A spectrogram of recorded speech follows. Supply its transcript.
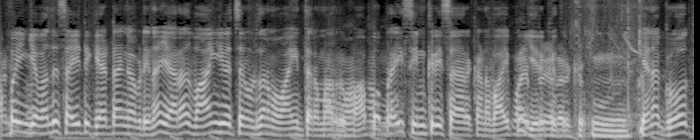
அப்ப இங்க வந்து சைட்டு கேட்டாங்க அப்படின்னா யாராவது வாங்கி வச்சவங்களுக்கு தான் நம்ம வாங்கி தர மாதிரி இருக்கும். அப்போ பிரைஸ் இன்க்ரீஸ் ஆகிறதுக்கான வாய்ப்பு இருக்குது. ஏன்னா growth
